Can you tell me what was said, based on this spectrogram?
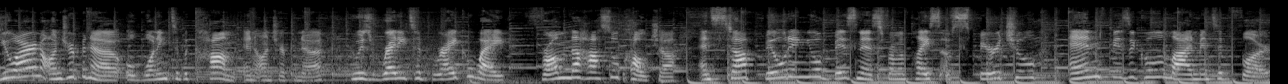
you are an entrepreneur or wanting to become an entrepreneur who is ready to break away from the hustle culture and start building your business from a place of spiritual and physical alignment and flow,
